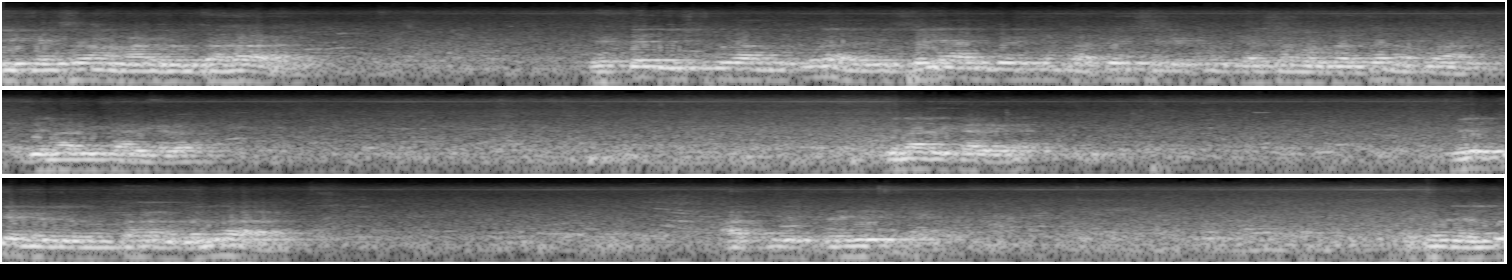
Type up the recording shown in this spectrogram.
ಈ ಕೆಲಸವನ್ನು ಮಾಡಿದಂತಹ ಎಷ್ಟೇ ನಿಷ್ಠುರ ಅಂದ್ರೂ ಕೂಡ ಸರಿ ಆಗಬೇಕು ಅಂತ ಅಪೇಕ್ಷೆ ಇಟ್ಕೊಂಡು ಕೆಲಸ ಮಾಡಿದಂತ ನಮ್ಮ ಜಿಲ್ಲಾಧಿಕಾರಿಗಳ ಜಿಲ್ಲಾಧಿಕಾರಿಗಳ ವೇದಿಕೆ ಮೇಲಿರುವಂತಹ ನಮ್ಮೆಲ್ಲ ಯಾಕಂದ್ರೆ ಎಲ್ಲರಿಗೂ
